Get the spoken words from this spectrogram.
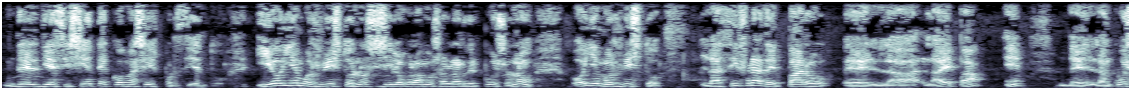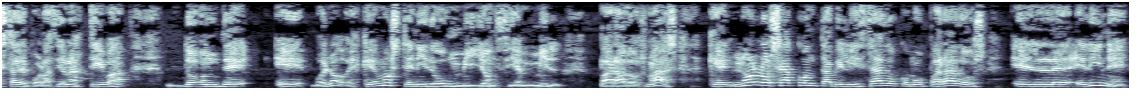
del 17,6%. Y hoy hemos visto, no sé si lo vamos a hablar después o no, hoy hemos visto la cifra de paro, eh, la, EPA, ¿eh? de la encuesta de población activa, donde eh, bueno, es que hemos tenido un millón cien mil parados más, que no los ha contabilizado como parados el, INE,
